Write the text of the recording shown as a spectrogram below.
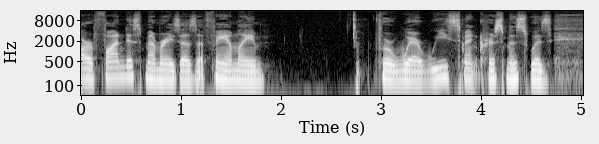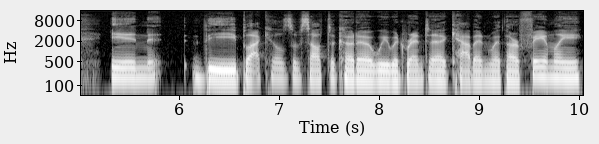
our fondest memories as a family for where we spent Christmas was in the Black Hills of South Dakota. We would rent a cabin with our family.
